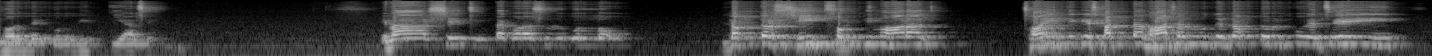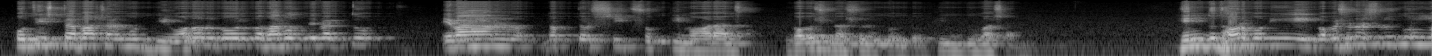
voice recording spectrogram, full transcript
ধর্মের কোনো ভিত্তি আছে এবার সে চিন্তা করা শুরু করল, ডক্টর শিব শক্তি মহারাজ, ছয় থেকে সাতটা ভাষার মধ্যে ডক্টর করেছে, পঁচিশটা ভাষার মধ্যে অনর্গল কথা বলতে পারত। এবার ডক্টর শিব শক্তি মহারাজ গবেষণা শুরু করল হিন্দু ভাষা। হিন্দু ধর্ম নিয়ে গবেষণা শুরু করল।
